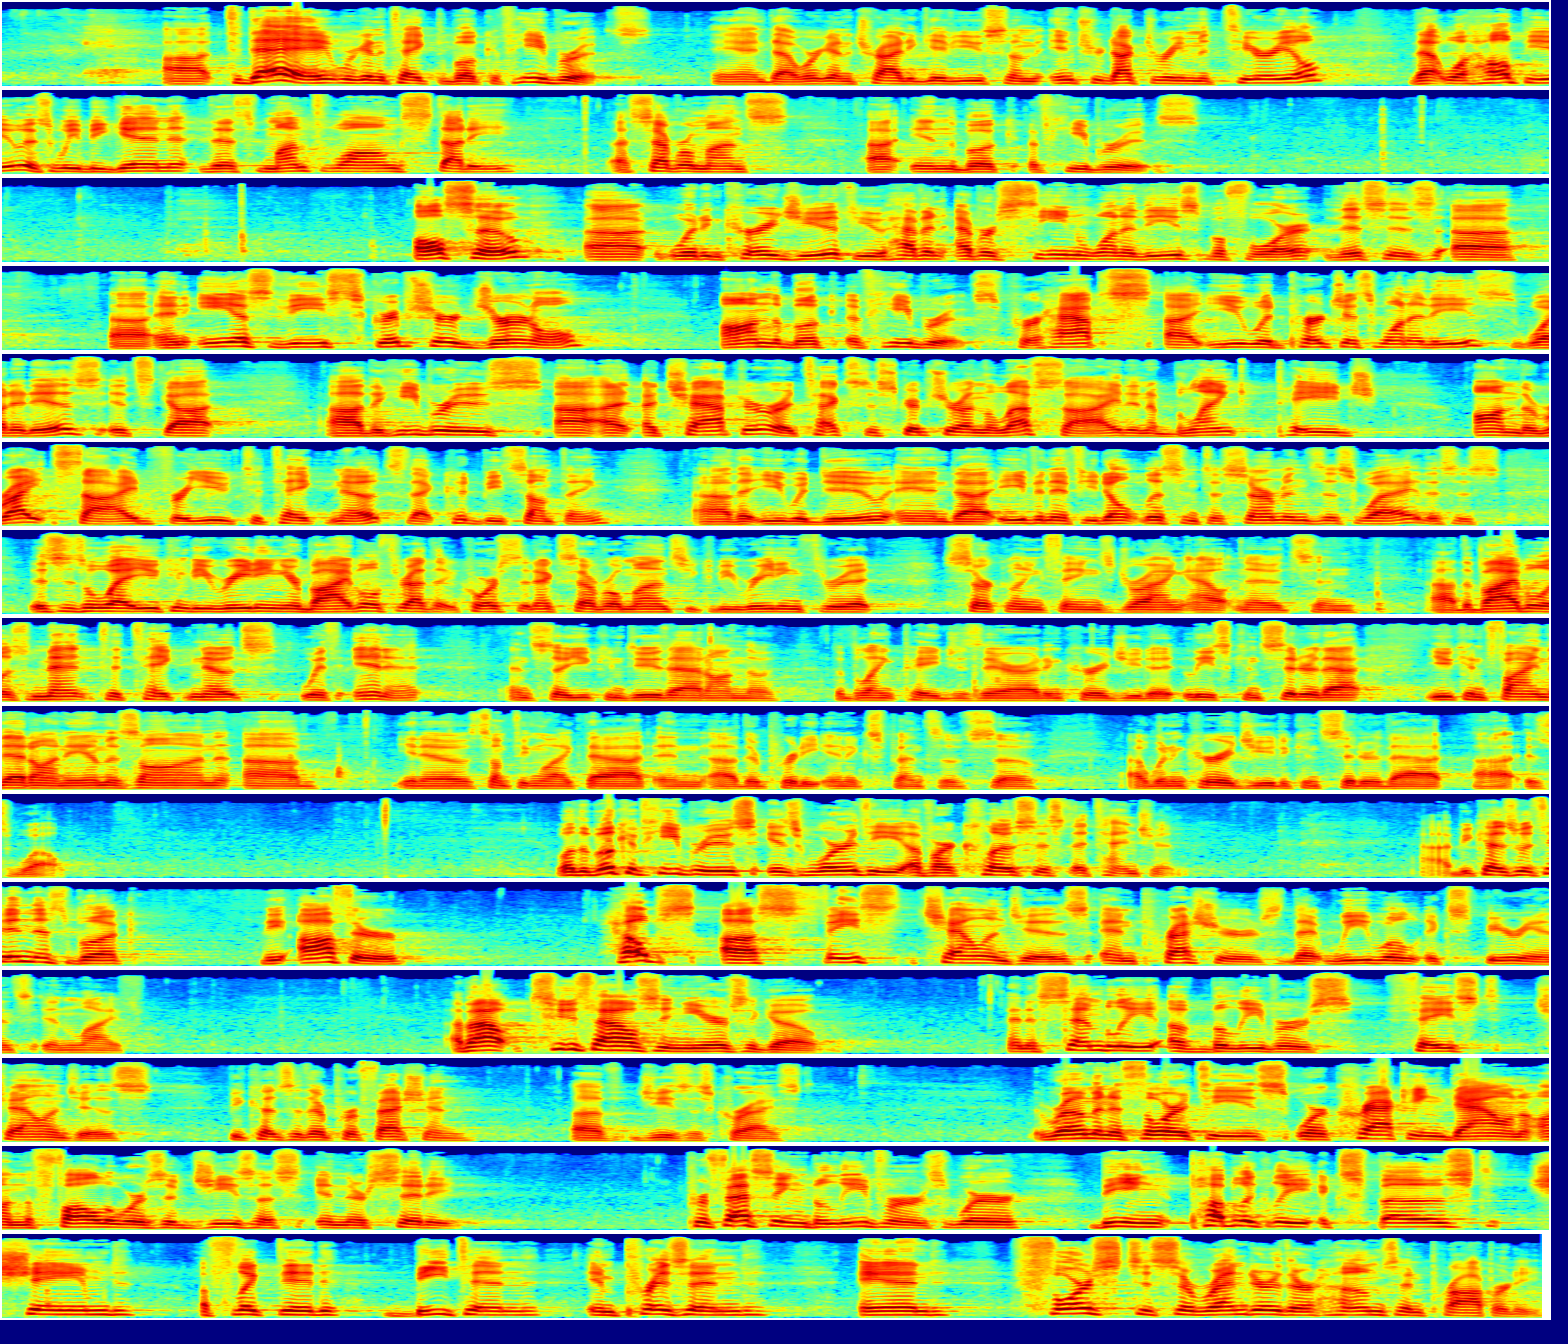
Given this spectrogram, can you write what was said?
Uh, today, we're going to take the book of Hebrews, and uh, we're going to try to give you some introductory material that will help you as we begin this month long study, uh, several months uh, in the book of Hebrews. Also, uh, would encourage you if you haven't ever seen one of these before, this is uh, an ESV scripture journal on the book of Hebrews. Perhaps uh, you would purchase one of these. What it is, it's got uh, the Hebrews, uh, a, a, chapter or a text of scripture on the left side and a blank page on the right side for you to take notes. That could be something uh, that you would do. And uh, even if you don't listen to sermons this way, this is, this is a way you can be reading your Bible throughout the course of the next several months. You could be reading through it, circling things, drawing out notes, and uh, the Bible is meant to take notes within it, and so you can do that on the, the blank pages there. I'd encourage you to at least consider that. You can find that on Amazon, um, you know, something like that, and uh, they're pretty inexpensive. So I would encourage you to consider that uh, as well. Well, the book of Hebrews is worthy of our closest attention uh, because within this book, the author helps us face challenges and pressures that we will experience in life. About 2,000 years ago, an assembly of believers faced challenges because of their profession of Jesus Christ. The Roman authorities were cracking down on the followers of Jesus in their city. Professing believers were being publicly exposed, shamed, afflicted, beaten, imprisoned, and forced to surrender their homes and property.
